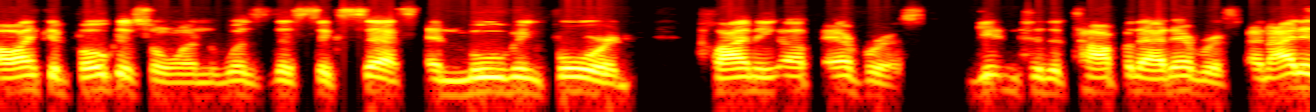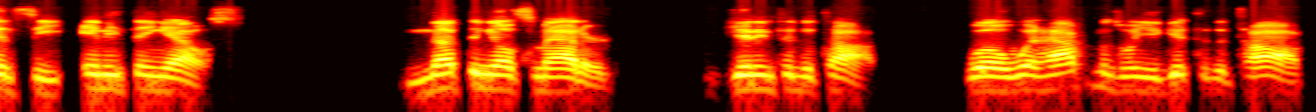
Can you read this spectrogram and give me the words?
all I could focus on was the success and moving forward, climbing up Everest, getting to the top of that Everest, and I didn't see anything else. Nothing else mattered. Getting to the top. Well, what happens when you get to the top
